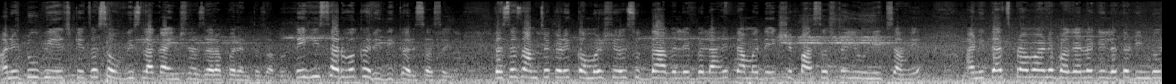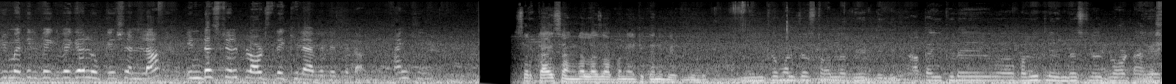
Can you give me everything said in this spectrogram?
आणि टू बी एच केचा सव्वीस लाख ऐंशी हजारापर्यंत जातो. तेही सर्व खरेदी खर्च असेल. तसंच आमच्याकडे कमर्शियलसुद्धा अवेलेबल आहे. त्यामध्ये एकशे पासष्ट युनिट्स आहेत. आणि त्याचप्रमाणे बघायला गेलं तर दिंडोरीमधील वेगवेगळ्या लोकेशनला इंडस्ट्रीयल प्लॉट्स देखील अवेलेबल आहे थँक्यू सर काय सांगाल? आज आपण या ठिकाणी भेट दिली. निलकमलच्या स्टॉलला भेट दिली. आता इकडे बघितले इंडस्ट्रीयल प्लॉट आहेत.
